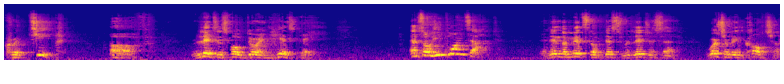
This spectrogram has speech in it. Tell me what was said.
critique of religious folk during his day. And so he points out that in the midst of this religious and worshiping culture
